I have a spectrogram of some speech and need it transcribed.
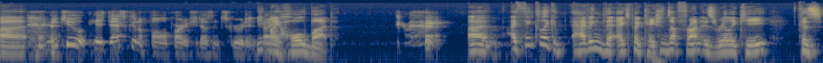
Uh, Me too. His desk's gonna fall apart if she doesn't screw it in eat tight. my whole butt. Uh, I think like having the expectations up front is really key because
